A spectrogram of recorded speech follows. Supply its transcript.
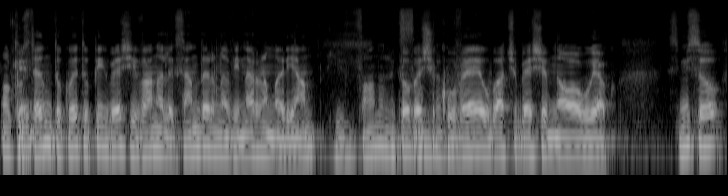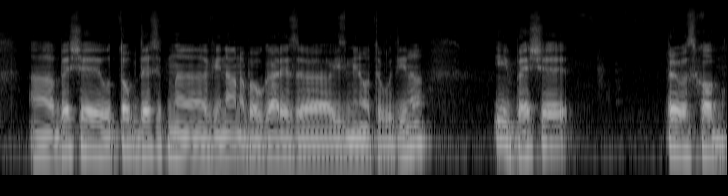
Окей. Последното, което пих, беше Иван Александър на винарна Мариан. Иван Александър. То беше кове, обаче беше много яко. В смисъл, а, беше от топ 10 на вина на България за изминалата година и беше превъзходно.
